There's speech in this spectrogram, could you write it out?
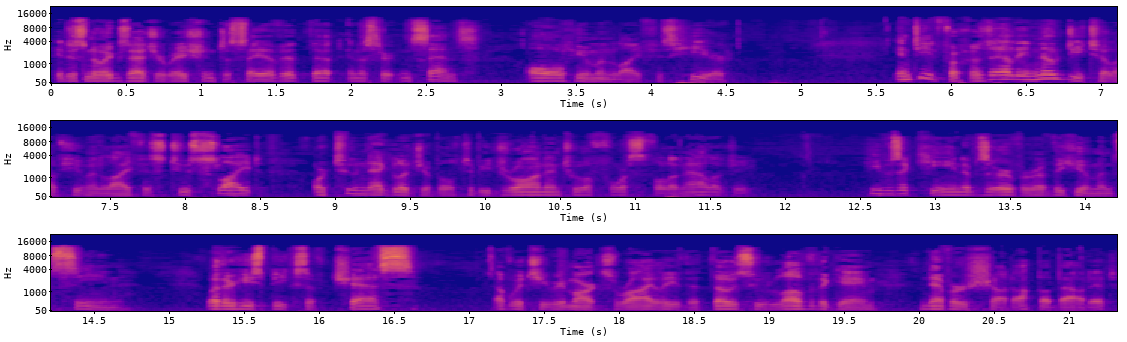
It is no exaggeration to say of it that, in a certain sense, all human life is here. Indeed, for Ghazali, no detail of human life is too slight or too negligible to be drawn into a forceful analogy. He was a keen observer of the human scene. Whether he speaks of chess, of which he remarks wryly that those who love the game never shut up about it,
